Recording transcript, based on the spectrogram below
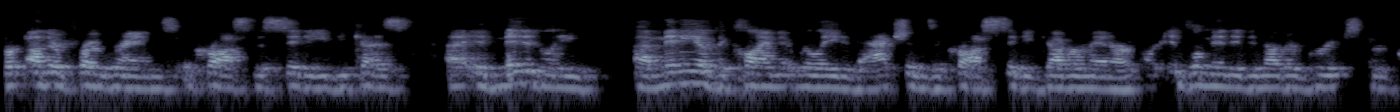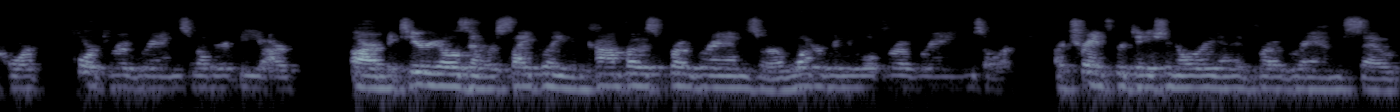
for other programs across the city because uh, admittedly, uh, many of the climate related actions across city government are, are implemented in other groups through core, core programs, whether it be our, our materials and recycling and compost programs or water renewal programs or our transportation oriented programs. So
